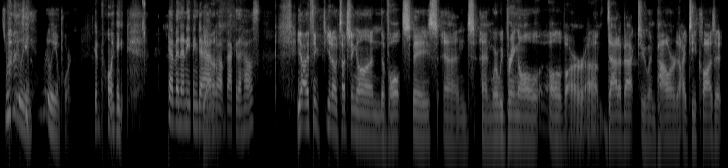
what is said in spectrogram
It's really really important. Good point. Kevin anything to add about back of the house yeah, I think you know, touching on the vault space and and where we bring all all of our um, data back to empower the IT closet.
